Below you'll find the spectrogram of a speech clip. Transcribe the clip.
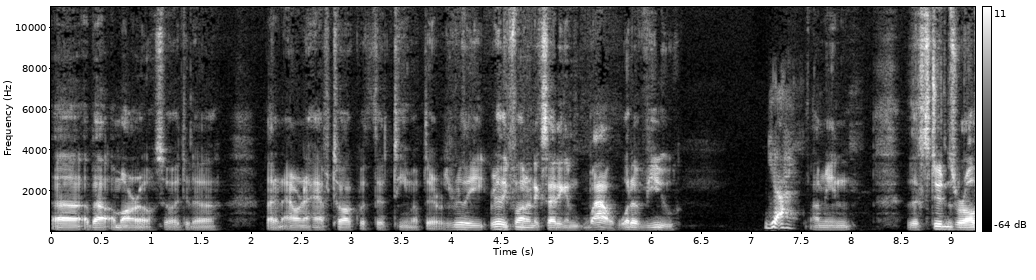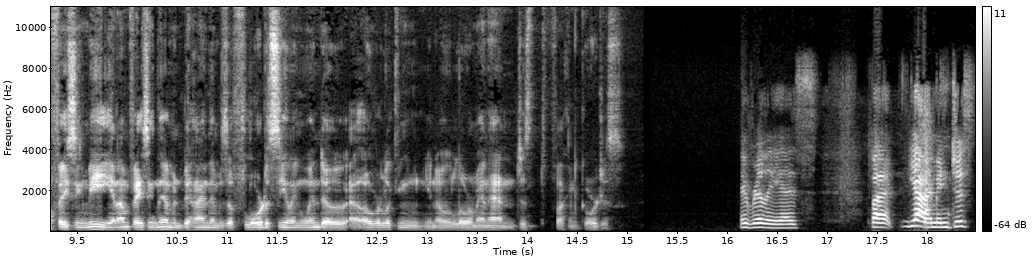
Uh, about Amaro. So I did a about an hour and a half talk with the team up there. It was really really fun and exciting. And wow, what a view! Yeah, I mean, the students were all facing me, and I'm facing them, and behind them is a floor to ceiling window overlooking you know Lower Manhattan. Just fucking gorgeous. it really is. But yeah, I mean, just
